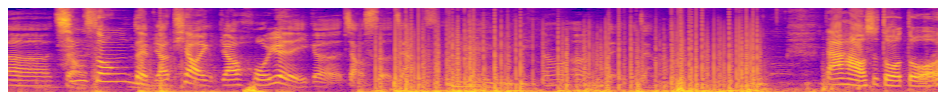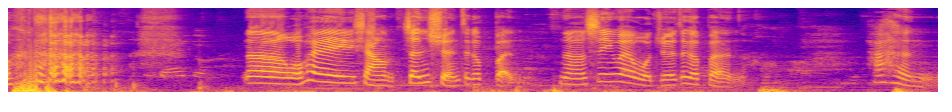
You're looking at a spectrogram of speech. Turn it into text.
呃轻松，对，比较跳一个比较活跃的一个角色这样子。然后嗯，对，就这样。大家好，我是多多。那我会想甄选这个本，那是因为我觉得这个本它很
